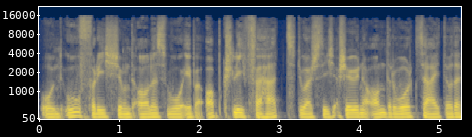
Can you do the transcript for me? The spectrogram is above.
und auffrischen und alles, wo eben abgeschliffen hat. Du hast es schön ein anderes Wort gesagt, oder?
